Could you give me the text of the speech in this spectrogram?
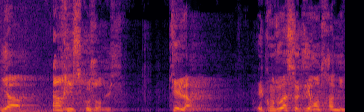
Il y a un risque aujourd'hui qui est là et qu'on doit se dire entre amis.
